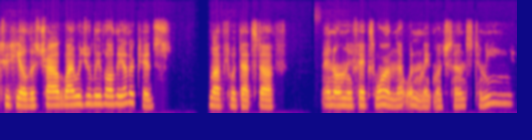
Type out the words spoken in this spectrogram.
to heal this child, why would you leave all the other kids left with that stuff and only fix one? That wouldn't make much sense to me.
